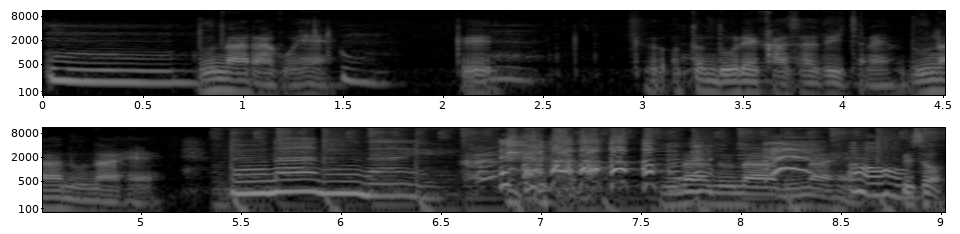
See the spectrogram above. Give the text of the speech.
거예요. 음. 누나라고 해. 음. 그, 그 어떤 노래 가사도 있잖아요. 누나 누나 해. 누나 누나의. 누나 누나 누나 해. 어. 그래서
